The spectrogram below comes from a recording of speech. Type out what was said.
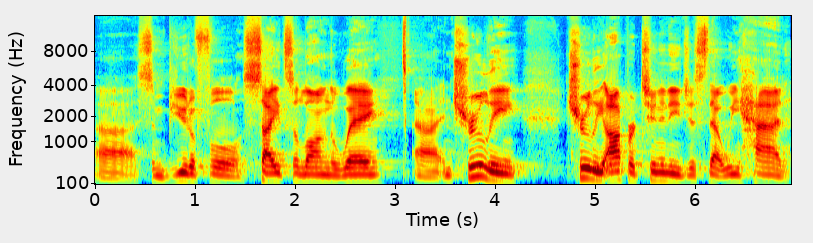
uh, some beautiful sights along the way. Uh, and truly, truly opportunity just that we had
